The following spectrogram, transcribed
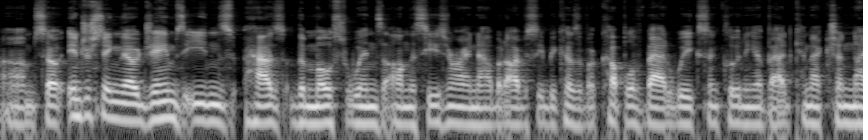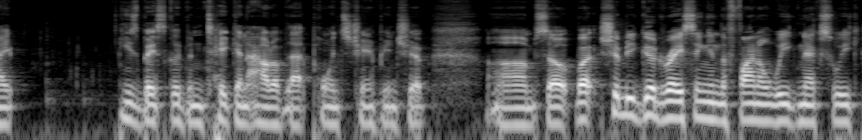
Um, so interesting though, James Edens has the most wins on the season right now, but obviously because of a couple couple of bad weeks, including a bad connection night. He's basically been taken out of that points championship. Um, so but should be good racing in the final week next week.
